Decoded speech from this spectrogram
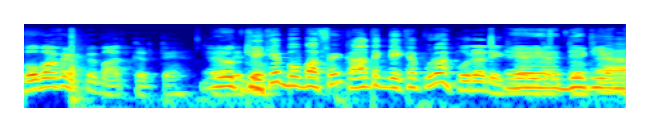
बोबा फेट पे बात करते हैं। ओके देखे बोबा फेट कहाँ तक देखा पूरा? पूरा देख लिया तो। देख लिया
